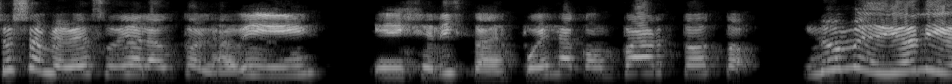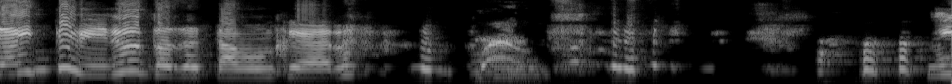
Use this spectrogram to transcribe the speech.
yo ya me había subido al auto, la vi y dije, listo, después la comparto. to- no me dio ni 20 minutos esta mujer. Mi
